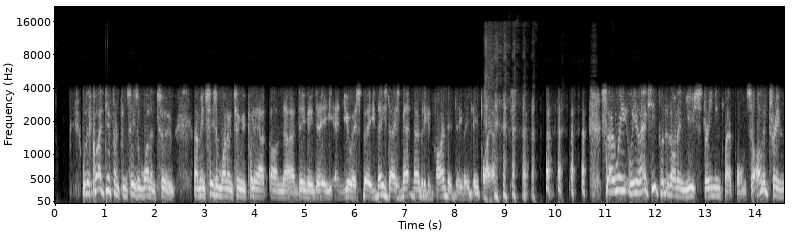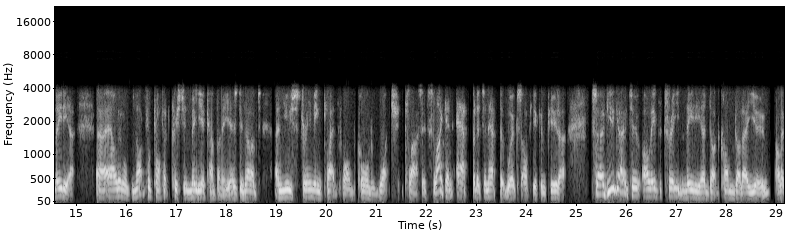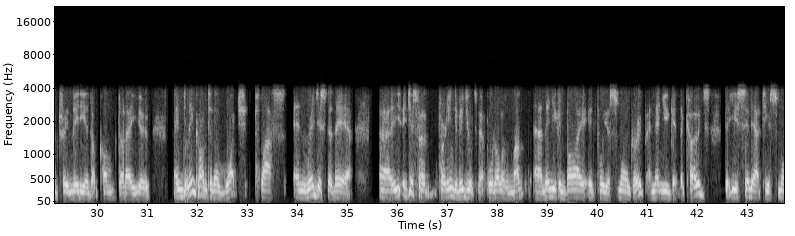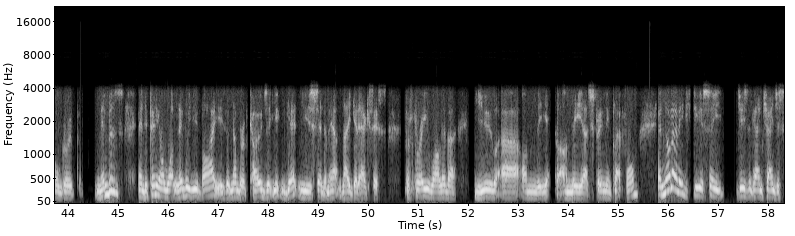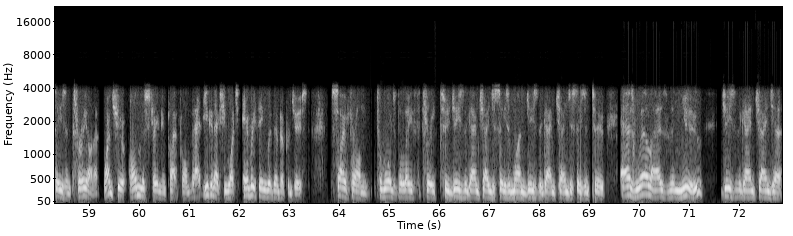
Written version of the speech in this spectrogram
Well, they're quite different from season one and two. I mean, season one and two we put out on uh, DVD and USB. These days, Matt, nobody can find their DVD player. so we, we actually put it on a new streaming platform. So Olive Tree Media, uh, our little not-for-profit Christian media company, has developed a new streaming platform called Watch Plus. It's like an app, but it's an app that works off your computer. So if you go to olivetreemedia.com.au, olivetreemedia.com.au, and link onto the Watch Plus and register there. Uh, just for, for an individual, it's about four dollars a month, and then you can buy it for your small group, and then you get the codes that you send out to your small group members, and depending on what level you buy, is the number of codes that you can get, and you send them out, and they get access for free while ever you are on the on the uh, streaming platform. And not only do you see Jesus the Game Changer season three on it. Once you're on the streaming platform, Matt, you can actually watch everything we've ever produced. So from Towards Belief through to Jesus the Game Changer season one, Jesus the Game Changer season two, as well as the new Jesus the Game Changer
